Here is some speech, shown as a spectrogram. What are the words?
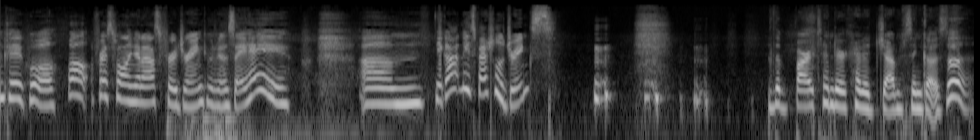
okay, cool. Well, first of all, I'm gonna ask for a drink. I'm gonna say, "Hey, um, you got any special drinks?" The bartender kind of jumps and goes, Ugh,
